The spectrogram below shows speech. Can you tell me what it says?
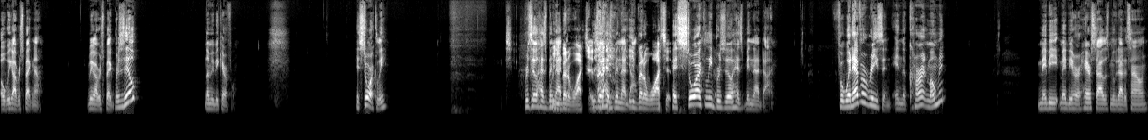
Oh, we got respect now. We got respect. Brazil, let me be careful. Historically, Brazil has been well, that. You better watch it. Brazil has been that. Dime. you better watch it. Historically, Brazil has been that dime. For whatever reason, in the current moment, maybe maybe her hairstylist moved out of town.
